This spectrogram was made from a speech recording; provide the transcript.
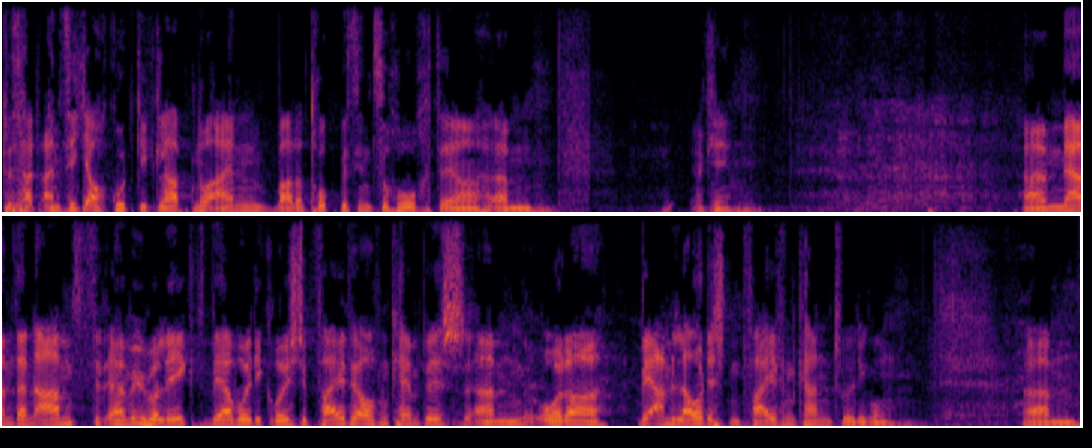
Das hat an sich auch gut geklappt, nur einen war der Druck ein bisschen zu hoch, der ähm, Okay, ähm, wir haben dann abends äh, überlegt, wer wohl die größte Pfeife auf dem Camp ist ähm, oder wer am lautesten pfeifen kann. Entschuldigung. Ähm,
